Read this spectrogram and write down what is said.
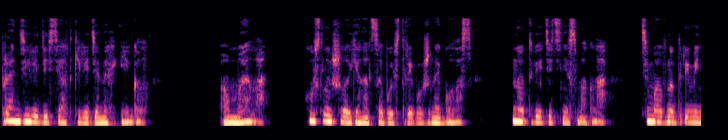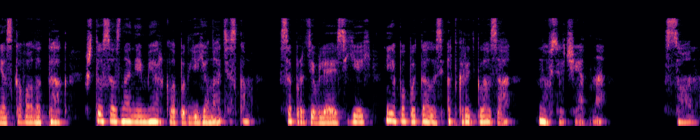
пронзили десятки ледяных игл. «Амела!» — услышала я над собой встревоженный голос, но ответить не смогла. Тьма внутри меня сковала так, что сознание меркло под ее натиском. Сопротивляясь ей, я попыталась открыть глаза, но все тщетно. «Сон!»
